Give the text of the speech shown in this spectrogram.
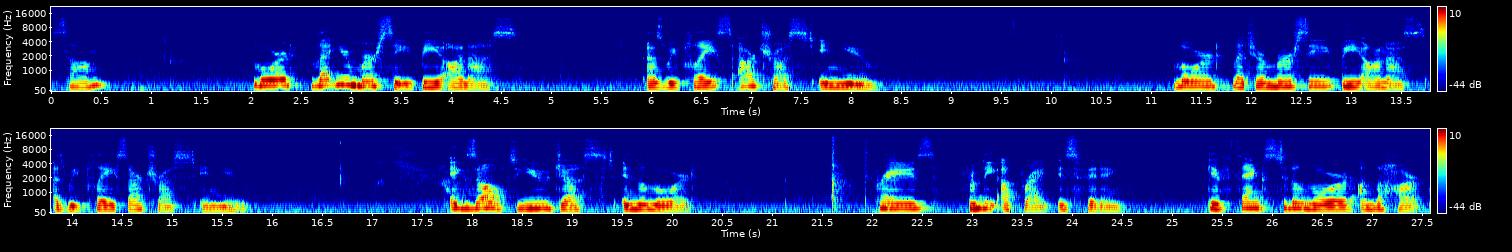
Psalm Lord, let your mercy be on us as we place our trust in you. Lord, let your mercy be on us as we place our trust in you. Exalt you just in the Lord. Praise from the upright is fitting. Give thanks to the Lord on the harp.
